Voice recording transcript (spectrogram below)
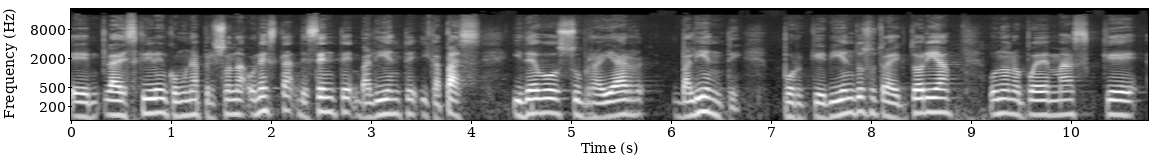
eh, la describen como una persona honesta, decente, valiente y capaz. Y debo subrayar valiente, porque viendo su trayectoria uno no puede más que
